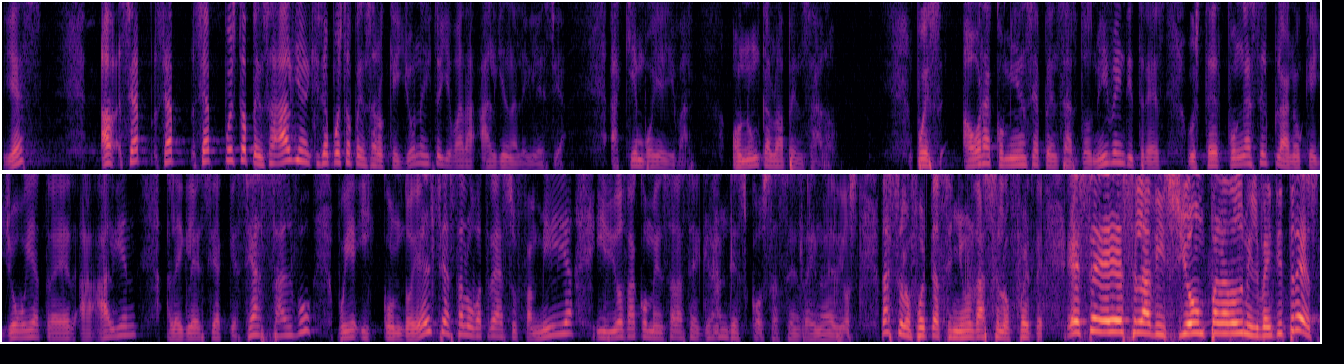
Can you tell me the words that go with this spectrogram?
Yes? Ah, se, ha, se, ha, puesto a pensar, alguien aquí se ha puesto a pensar, ok, yo necesito llevar a alguien a la iglesia. ¿A quién voy a llevar? O nunca lo ha pensado. Pues ahora comience a pensar, 2023, usted póngase el plano que yo voy a traer a alguien a la iglesia que sea salvo, voy y cuando él sea salvo va a traer a su familia y Dios va a comenzar a hacer grandes cosas en el reino de Dios. Dáselo fuerte al Señor, dáselo fuerte. Esa es la visión para 2023.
